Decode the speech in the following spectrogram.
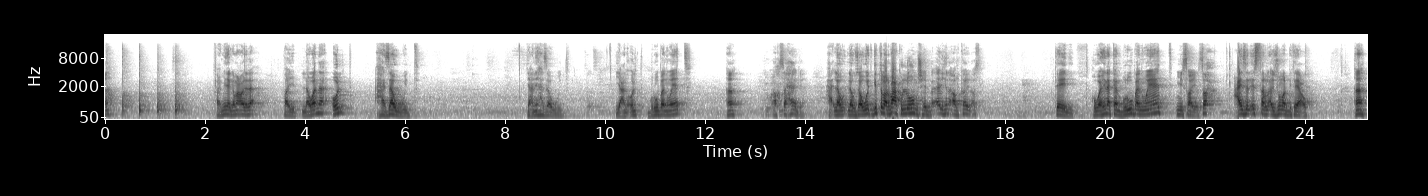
ها؟ فاهمين يا جماعة ولا لأ؟ طيب لو أنا قلت هزود يعني إيه هزود؟ يعني قلت بروبانوات ها؟ أقصى حاجة. لو لو زودت جبت الأربعة كلهم مش هيتبقى لي هنا alkyl أصلا. تاني هو هنا كان بروبانوات methyl صح؟ عايز الإستر الأيزومر بتاعه. ها؟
